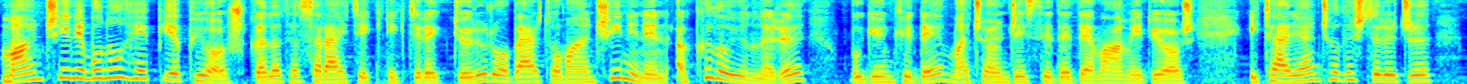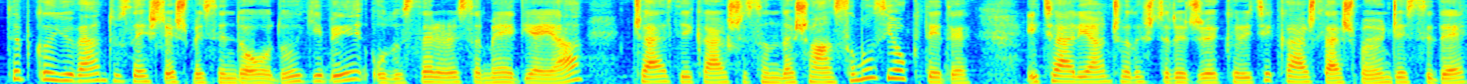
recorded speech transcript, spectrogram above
Mancini bunu hep yapıyor. Galatasaray Teknik Direktörü Roberto Mancini'nin akıl oyunları bugünkü de maç öncesi de devam ediyor. İtalyan çalıştırıcı tıpkı Juventus eşleşmesinde olduğu gibi uluslararası medyaya Chelsea karşısında şansımız yok dedi. İtalyan çalıştırıcı kritik karşılaşma öncesi de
